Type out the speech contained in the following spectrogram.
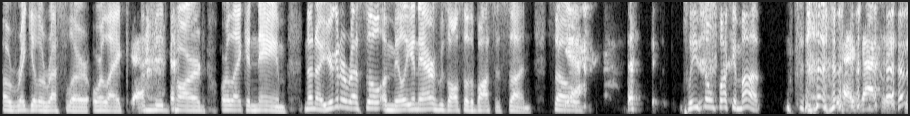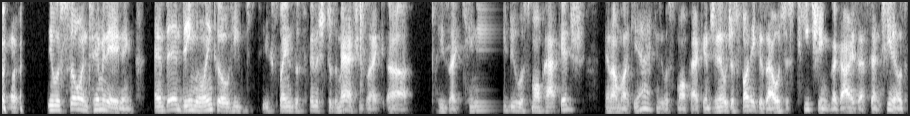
a regular wrestler or like yeah. a mid card or like a name. No, no, you're gonna wrestle a millionaire who's also the boss's son. So yeah please don't fuck him up. yeah, exactly. You know, it was so intimidating. And then Dean Malenko, he explains the finish to the match. He's like, uh, he's like, can you do a small package? And I'm like, yeah, I can do a small package. And it was just funny because I was just teaching the guys at Santino's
